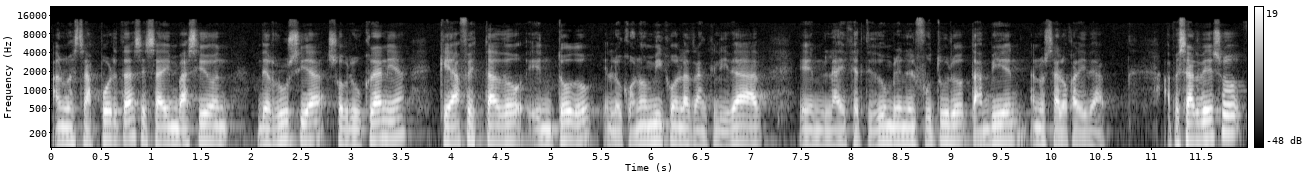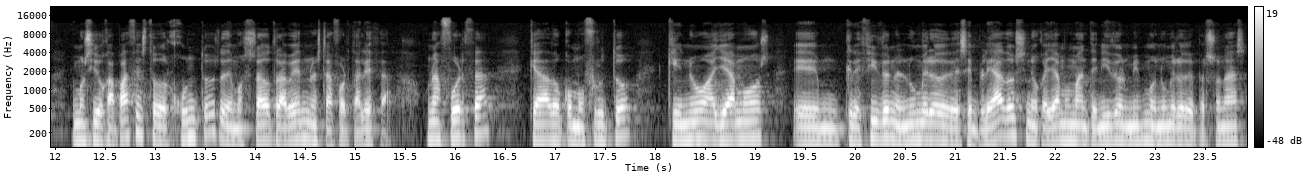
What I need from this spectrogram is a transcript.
a nuestras puertas esa invasión de Rusia sobre Ucrania que ha afectado en todo, en lo económico, en la tranquilidad, en la incertidumbre en el futuro, también a nuestra localidad. A pesar de eso, hemos sido capaces todos juntos de demostrar otra vez nuestra fortaleza, una fuerza que ha dado como fruto que no hayamos em, crecido en el número de desempleados, sino que hayamos mantenido el mismo número de personas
